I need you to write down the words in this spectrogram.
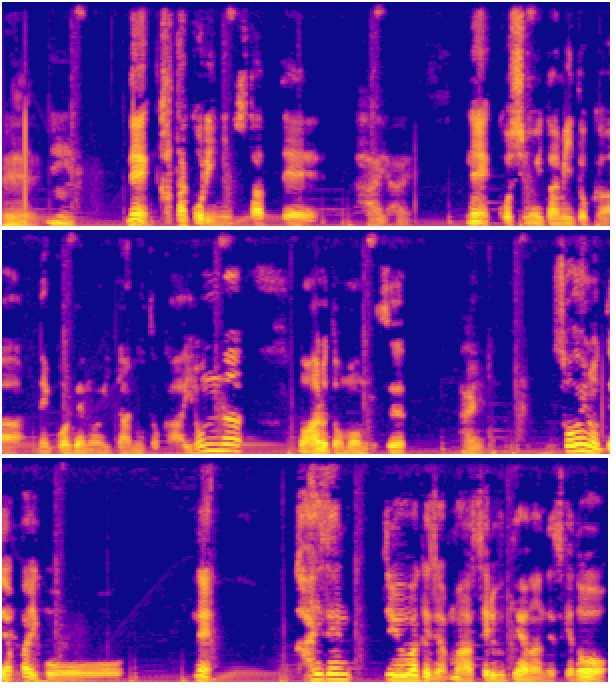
ええうん。ね、肩こりにしたって、はいはい。ね、腰の痛みとか、猫背の痛みとか、いろんなのあると思うんです。はい。そういうのってやっぱりこう、ね、改善っていうわけじゃ、まあセルフケアなんですけど、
